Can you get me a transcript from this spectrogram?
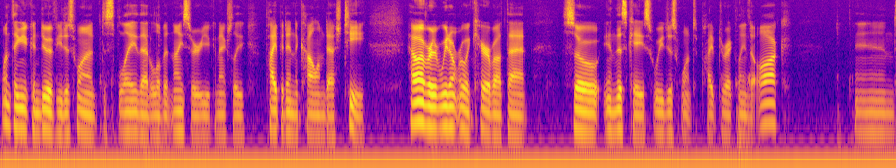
one thing you can do if you just want to display that a little bit nicer, you can actually pipe it into column dash T. However, we don't really care about that. So in this case, we just want to pipe directly into awk. And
